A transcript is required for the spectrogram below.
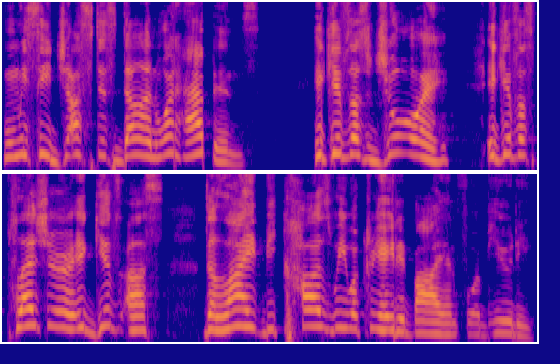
when we see justice done, what happens? It gives us joy. It gives us pleasure. It gives us delight because we were created by and for beauty.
